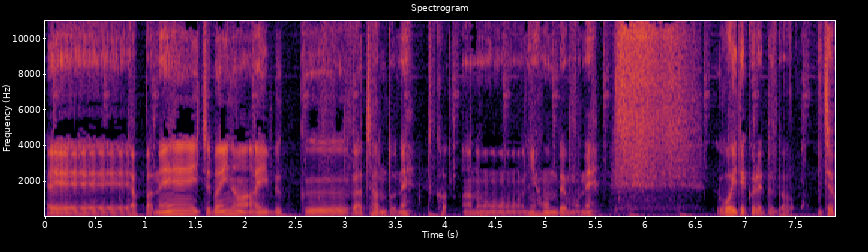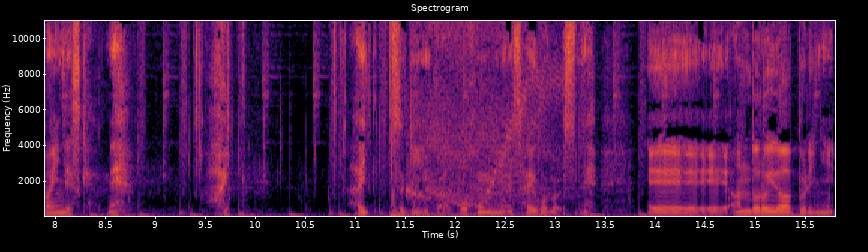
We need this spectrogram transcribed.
えー、やっぱね、一番いいのは iBook がちゃんとね、あのー、日本でもね、動いてくれると一番いいんですけどね。はい。はい、次が5本目、最後のですね。えー、Android アプリに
